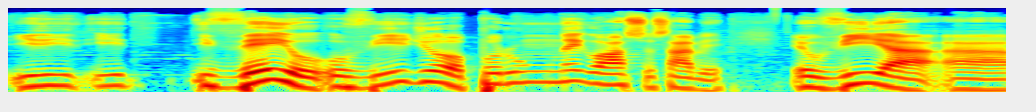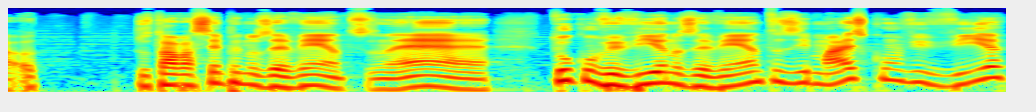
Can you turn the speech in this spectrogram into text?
E, e, e veio o vídeo por um negócio, sabe? Eu via, uh, tu estava sempre nos eventos, né? Tu convivia nos eventos e mais convivia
